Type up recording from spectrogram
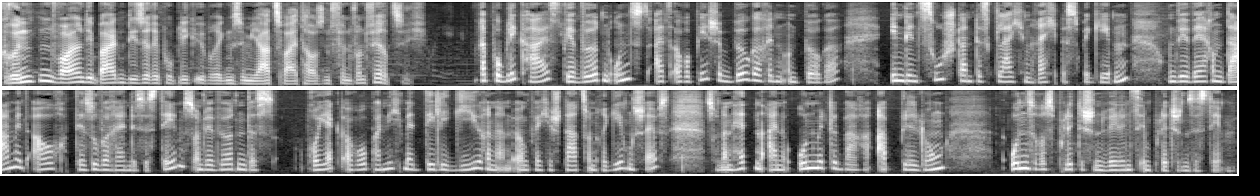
Gründen wollen die beiden diese Republik übrigens im Jahr 2045. Republik heißt, wir würden uns als europäische Bürgerinnen und Bürger in den Zustand des gleichen Rechtes begeben und wir wären damit auch der Souverän des Systems und wir würden das Projekt Europa nicht mehr delegieren an irgendwelche Staats- und Regierungschefs, sondern hätten eine unmittelbare Abbildung unseres politischen Willens im politischen System.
